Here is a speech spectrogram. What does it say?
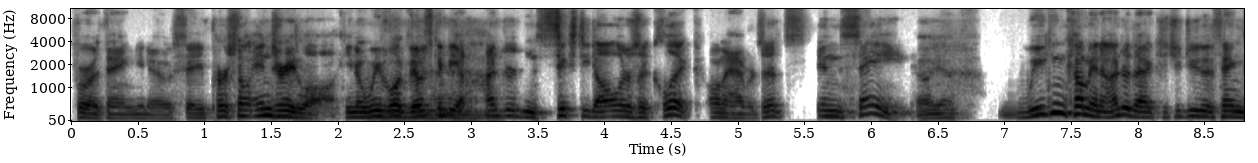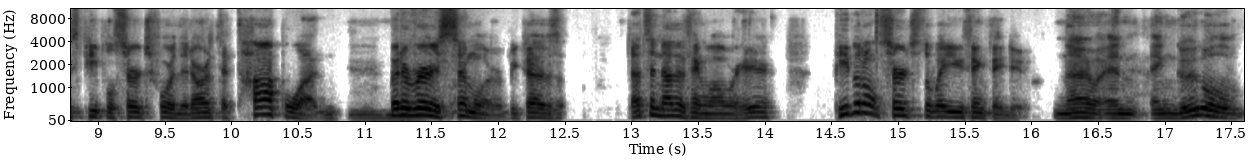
for a thing, you know, say personal injury law. You know, we've looked, those can be mm-hmm. Yeah. $160 a click on average. That's insane. Oh yeah. We can come in under that because you do the things people search for that aren't the top one, but are mm-hmm. very similar because that's another thing while we're here. People don't search the way you think they do. No, and and Google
